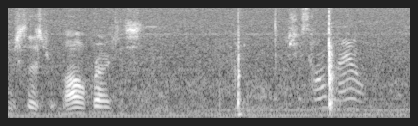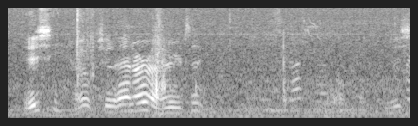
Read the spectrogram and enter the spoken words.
At ball practice. Is she? Oh, should have had her out here too. Is she?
